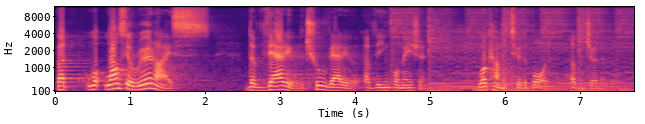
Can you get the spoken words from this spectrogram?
but once you realize the value, the true value of the information, welcome to the board of journalism.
